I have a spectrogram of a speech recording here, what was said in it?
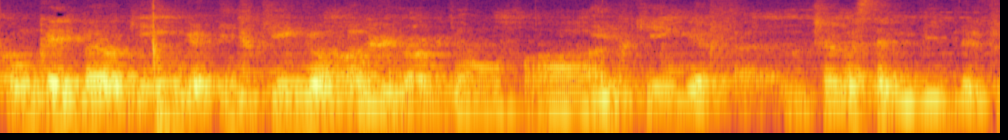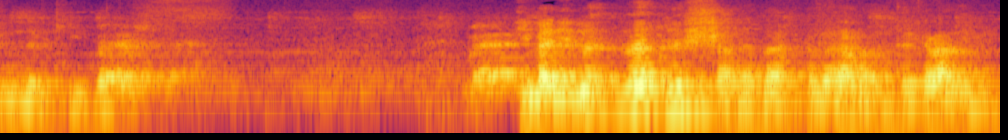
Comunque il vero King, il King è un. Dobbiamo fare. Il King, eh, cioè questo è il, il film del King. Ti vedi due, due, due scene veramente, credimi.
